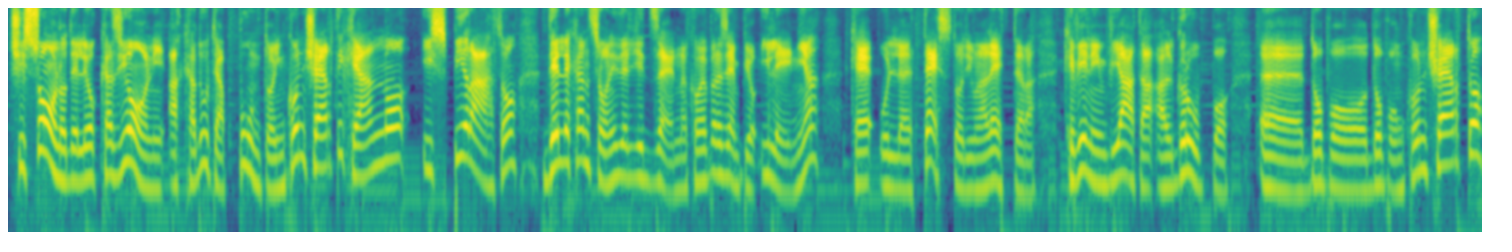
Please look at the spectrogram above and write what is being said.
ci sono delle occasioni accadute appunto in concerti che hanno ispirato delle canzoni degli Zen, come per esempio Ilenia, che è il testo di una lettera che viene inviata al gruppo eh, dopo, dopo un concerto.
